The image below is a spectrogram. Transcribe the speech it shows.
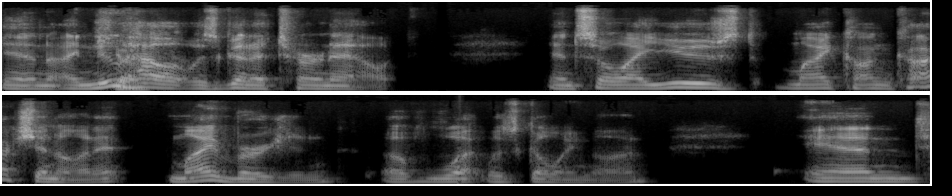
and I knew sure. how it was going to turn out, and so I used my concoction on it, my version of what was going on, and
